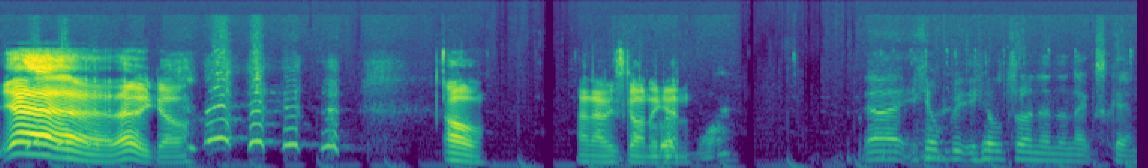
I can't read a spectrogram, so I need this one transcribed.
Yeah. There we go. Oh, and now he's gone again. Yeah, he'll be. He'll join in the next game.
